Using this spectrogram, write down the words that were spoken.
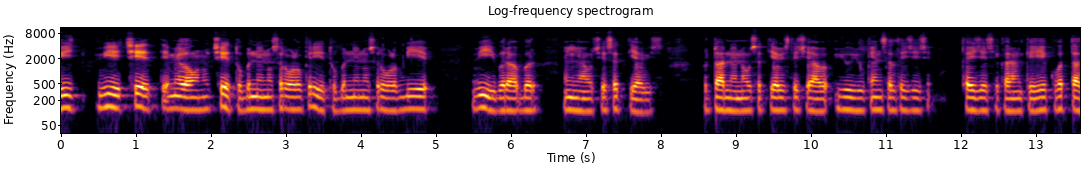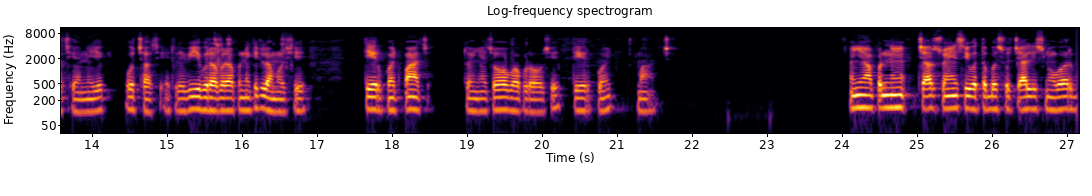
વી વી છે તે મેળવવાનું છે. તો બંનેનો સરવાળો કરીએ તો બંનેનો સરવાળો બે વી બરાબર અહીંયા આવશે સત્યાવીસ. અઢાર ને નવ સત્યાવીસ થશે. આ યુ યુ કેન્સલ થઈ જશે થઈ જશે કારણ કે એક વત્તા છે અને એક ઓછા છે. એટલે વી બરાબર આપણને કેટલા મળશે? તેર પોઈન્ટ પાંચ. તો અહીંયા જવાબ આપણો આવશે તેર પોઈન્ટ પાંચ. અહીંયા આપણને ચારસો એંસી વત્તા બસો ચાલીસનો વર્ગ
